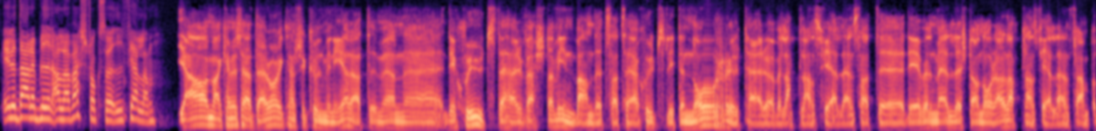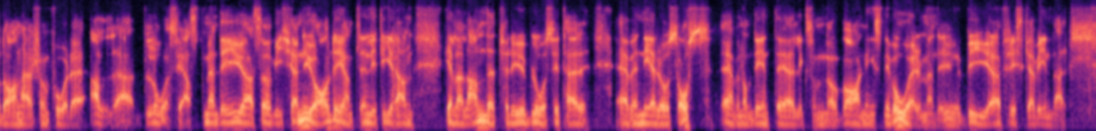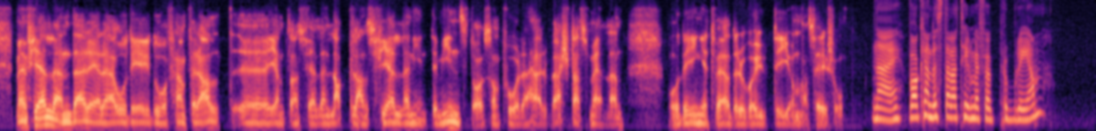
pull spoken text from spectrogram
Är det där det blir allra värst också, i fjällen? Ja, man kan väl säga att där har det kanske kulminerat men eh, det skjuts, det här värsta vindbandet så att säga, skjuts lite norrut här över Lapplandsfjällen så att eh, det är väl mellersta och norra Lapplandsfjällen fram på dagen här som får det allra blåsigast. Men det är ju alltså, vi känner ju av det egentligen lite grann hela landet för det är ju blåsigt här även nere hos oss, även om det inte är liksom några varningsnivåer men det är ju bya, friska vindar. Men fjällen, där är det, och det är ju då framförallt eh, Jämtlandsfjällen, Lapplandsfjällen inte minst då som får det här värsta smällen. Och det är inget väder att vara ute i om man säger så. Nej. Vad kan det ställa till med för problem?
